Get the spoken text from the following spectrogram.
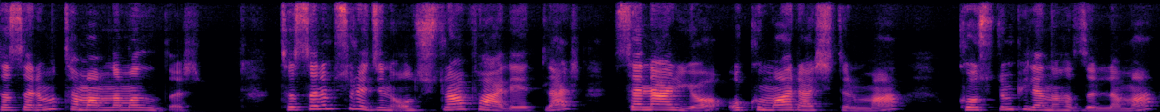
tasarımı tamamlamalıdır. Tasarım sürecini oluşturan faaliyetler senaryo, okuma araştırma, kostüm planı hazırlama,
